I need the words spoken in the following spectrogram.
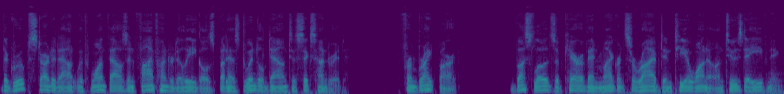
The group started out with 1,500 illegals but has dwindled down to 600. From Breitbart Busloads of caravan migrants arrived in Tijuana on Tuesday evening.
